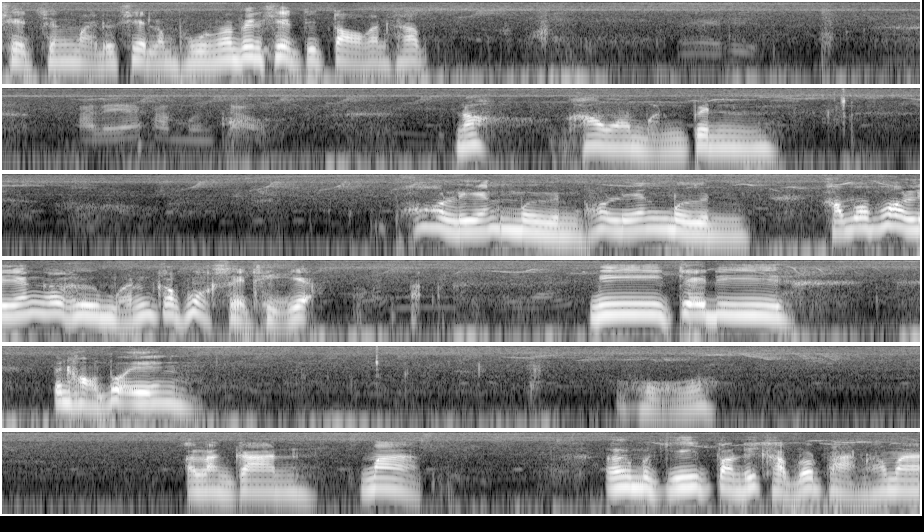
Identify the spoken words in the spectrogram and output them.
เขตเชียงใหม่หรือเขตลำพูนมันเป็นเขตติดต่อกันครับยังไงพี่อารยธรรมเมืองเก่าเนาะเข้ามาเหมือนเป็น พ่อเลี้ยงหมื่น พ่อเลี้ยงหมื่นคำว่าพ่อเลี้ยงก็คือเหมือนกับพวกเศรษฐีอะมีเจดีเป็นของตัวเอง โอ้โห อลังการมาก เออเมื่อกี้ตอนที่ขับรถผ่านเข้ามา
